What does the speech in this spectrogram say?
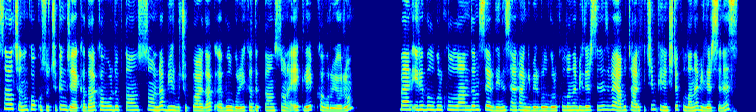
Salçanın kokusu çıkıncaya kadar kavurduktan sonra 1,5 bardak e, bulgur yıkadıktan sonra ekleyip kavuruyorum. Ben iri bulgur kullandım. Sevdiğiniz herhangi bir bulgur kullanabilirsiniz veya bu tarif için pirinç de kullanabilirsiniz.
